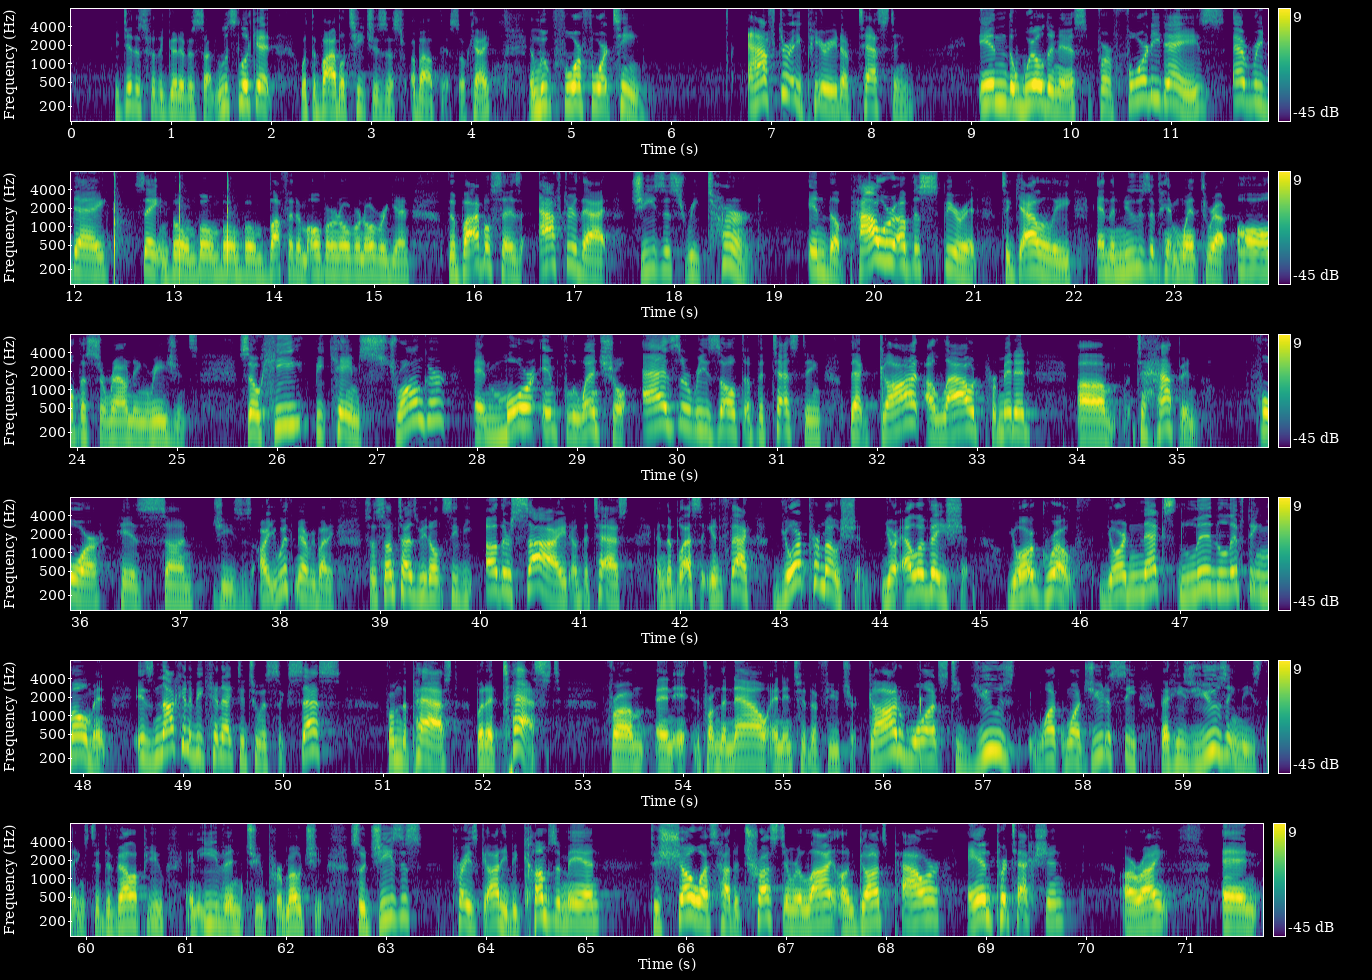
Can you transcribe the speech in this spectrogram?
He did this for the good of his son. Let's look at what the Bible teaches us about this, okay? In Luke 4 14, after a period of testing in the wilderness for 40 days, every day, Satan, boom, boom, boom, boom, buffet him over and over and over again. The Bible says after that, Jesus returned in the power of the Spirit to Galilee, and the news of him went throughout all the surrounding regions. So he became stronger and more influential as a result of the testing that God allowed, permitted um, to happen for his son Jesus. Are you with me, everybody? So sometimes we don't see the other side of the test and the blessing. In fact, your promotion, your elevation, your growth, your next lid lifting moment is not going to be connected to a success from the past, but a test from, and, from the now and into the future. God wants to use, want, wants you to see that He's using these things to develop you and even to promote you. So Jesus, praise God, He becomes a man to show us how to trust and rely on God's power and protection, all right? And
